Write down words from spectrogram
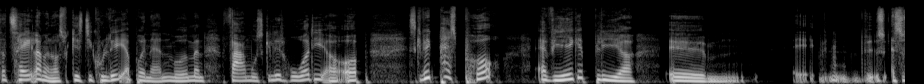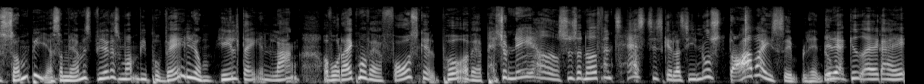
der taler man også, gestikulerer på en anden måde, man farer måske lidt hurtigere op. Skal vi ikke passe på, at vi ikke bliver... Øhm, øh, altså zombier, som nærmest virker som om, vi er på valium hele dagen lang, og hvor der ikke må være forskel på at være passioneret og synes, at noget er fantastisk, eller sige, nu stopper I simpelthen, det der gider jeg ikke have.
